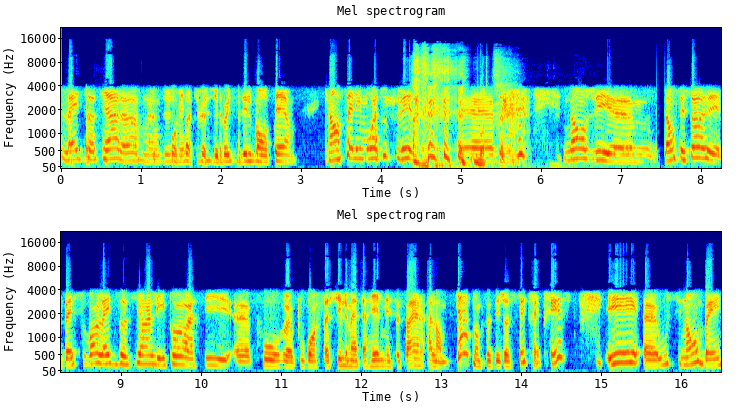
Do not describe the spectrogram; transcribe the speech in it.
L'aide sociale, ah, mon Dieu, je m'excuse, j'ai pas utilisé le bon terme. Cancellez-moi tout de suite. Euh, non, j'ai euh, non, c'est ça. Ben souvent l'aide sociale n'est pas assez euh, pour euh, pouvoir s'acheter le matériel nécessaire à l'handicap. Donc ça déjà c'est très triste. Et euh, ou sinon, ben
